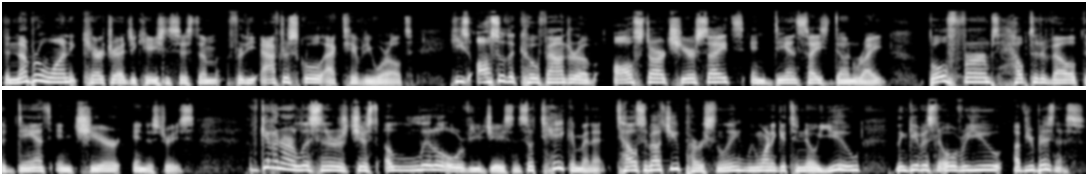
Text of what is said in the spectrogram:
the number one character education system for the after school activity world. He's also the co-founder of All Star Cheer Sites and Dance Sites Done Right. Both firms help to develop the dance and cheer industries. I've given our listeners just a little overview, Jason. So take a minute. Tell us about you personally. We want to get to know you. Then give us an overview of your business.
